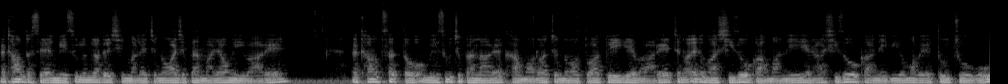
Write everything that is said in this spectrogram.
2010အမေစုလွန်မြောက်တဲ့အချိန်မှာလည်းကျွန်တော်ကဂျပန်မှာရောက်နေပါတယ်2013အမေစုဂျပန်လာတဲ့အခါမှာတော့ကျွန်တော်သွားတွေ့ခဲ့ပါတယ်ကျွန်တော်အဲ့တုန်းကရှီဇိုကာမှာနေရတာရှီဇိုကာနေပြီးတော့မှပဲတူဂျိုကို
